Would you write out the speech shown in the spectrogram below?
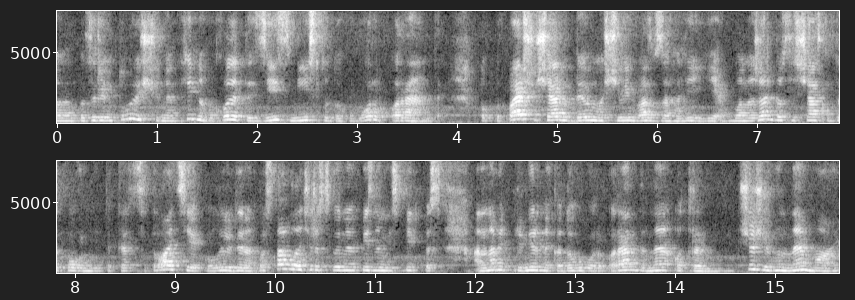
е, позорієнтую, що необхідно виходити зі змісту договору оренди. Тобто, в першу чергу дивимося, що він у вас взагалі є. Бо, на жаль, досить часто типовим є така ситуація, коли людина поставила через свою неопізнаність підпис, а навіть примірника договору оренди не отримує. Якщо ж його немає,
